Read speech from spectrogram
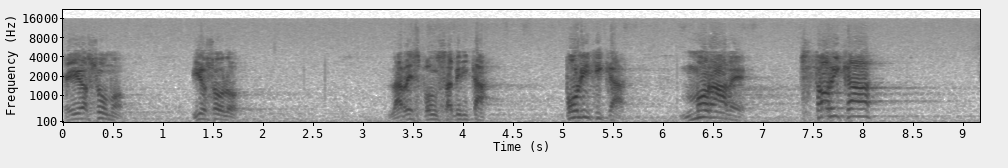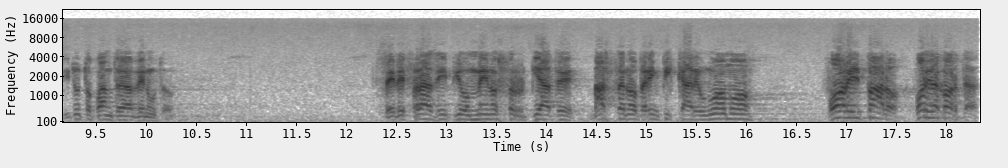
che io assumo, io solo, la responsabilità politica, morale, storica di tutto quanto è avvenuto. Se le frasi più o meno storpiate bastano per impiccare un uomo, Fuori il palo, fuori la corda.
